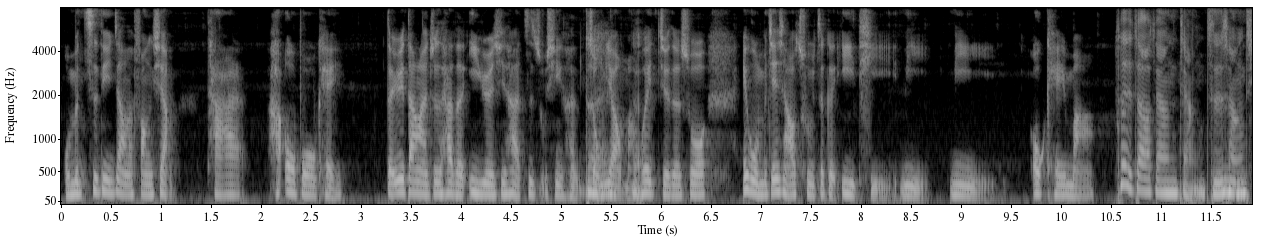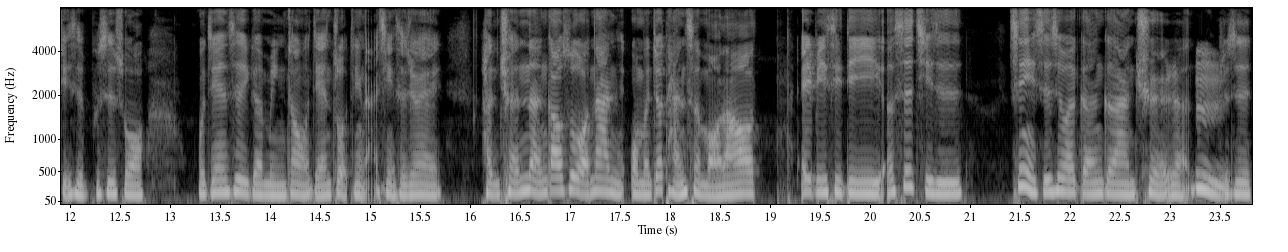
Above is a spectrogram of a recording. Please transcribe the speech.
我们制定这样的方向，他他 O 不 OK？等于当然就是他的意愿性、他的自主性很重要嘛。会觉得说，哎，我们今天想要处理这个议题，你你 OK 吗？所以照这样讲，智商其实不是说我今天是一个民众，我今天坐进来，心理师就会很全能告诉我，那我们就谈什么，然后 A B C D E，而是其实。心理师是会跟个案确认，嗯，就是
